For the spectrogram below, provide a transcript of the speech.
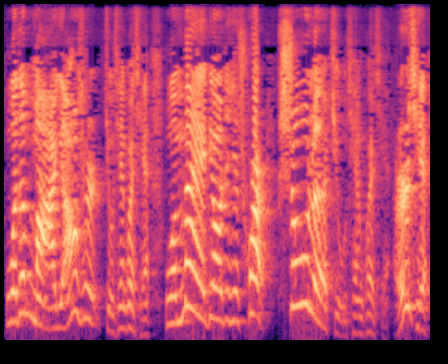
我的马羊是九千块钱，我卖掉这些串儿收了九千块钱，而且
